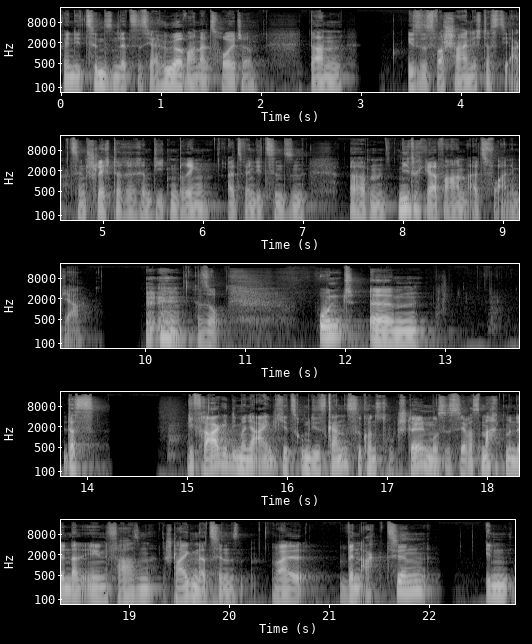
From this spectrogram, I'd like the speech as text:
wenn die Zinsen letztes Jahr höher waren als heute, dann ist es wahrscheinlich, dass die Aktien schlechtere Renditen bringen, als wenn die Zinsen ähm, niedriger waren als vor einem Jahr. so. Und ähm, das die Frage, die man ja eigentlich jetzt um dieses ganze Konstrukt stellen muss, ist ja, was macht man denn dann in den Phasen steigender Zinsen? Weil wenn Aktien in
